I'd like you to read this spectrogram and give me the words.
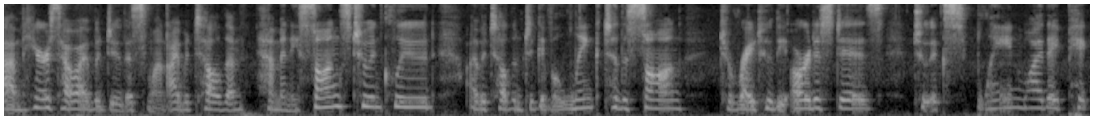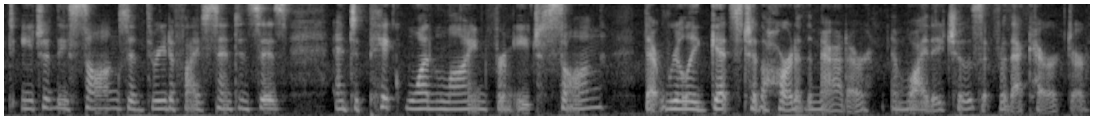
Um, here's how I would do this one I would tell them how many songs to include, I would tell them to give a link to the song, to write who the artist is, to explain why they picked each of these songs in three to five sentences, and to pick one line from each song that really gets to the heart of the matter and why they chose it for that character.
